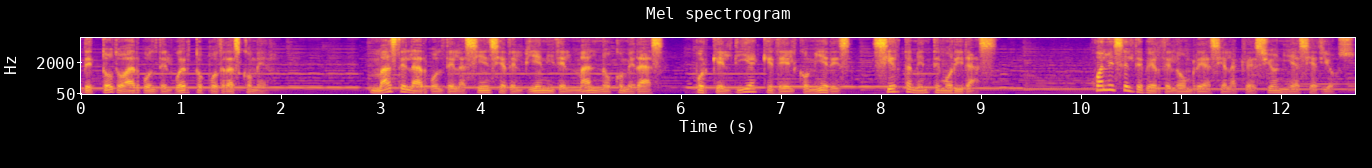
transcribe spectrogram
De todo árbol del huerto podrás comer. Más del árbol de la ciencia del bien y del mal no comerás, porque el día que de él comieres, ciertamente morirás. ¿Cuál es el deber del hombre hacia la creación y hacia Dios?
